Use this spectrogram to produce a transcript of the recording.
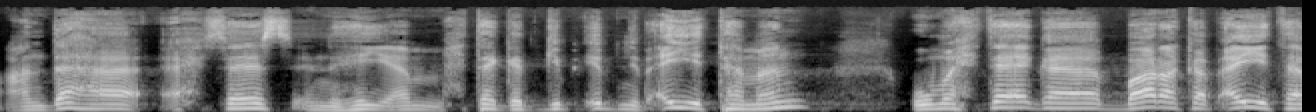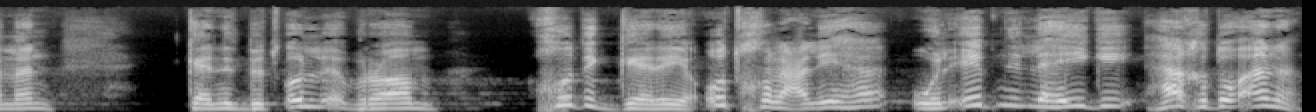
عندها إحساس إن هي محتاجة تجيب ابن بأي ثمن ومحتاجة بركة بأي ثمن كانت بتقول لابرام خد الجارية ادخل عليها والابن اللي هيجي هاخده أنا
